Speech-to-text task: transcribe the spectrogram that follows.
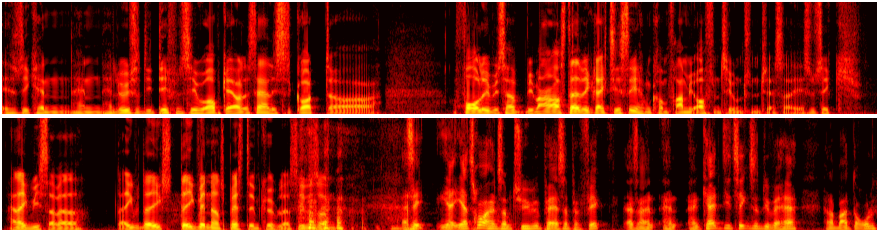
jeg synes ikke, han, han, han løser de defensive opgaver særlig så godt, og, og forløbet, så vi mangler også stadigvæk rigtig at se ham komme frem i offensiven, synes jeg. Så jeg synes ikke, han har ikke vist sig at være... Der er ikke, der er ikke, det er ikke vinterens bedste indkøb, lad os sige det sådan. Altså, jeg, jeg tror, han som type passer perfekt. Altså, han, han, han kan de ting, som de vil have. Han er bare dårlig.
